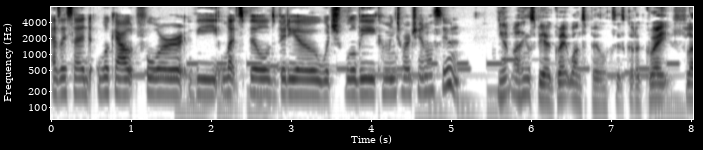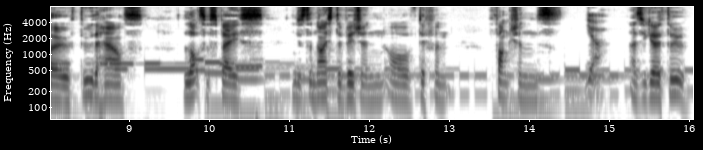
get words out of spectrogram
as I said, look out for the Let's Build video, which will be coming to our channel soon. Yep, I think this will be a great one to build because it's got a great flow through the house, lots of space, and just a nice division of different functions Yeah. as you go through.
